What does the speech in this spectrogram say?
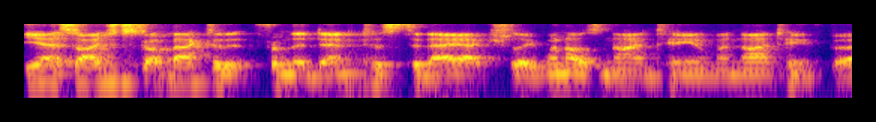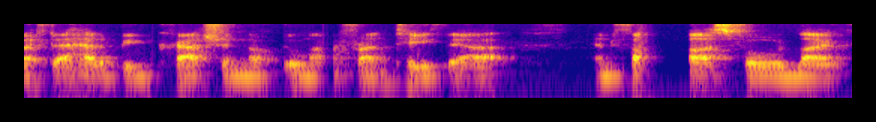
yeah. So I just got back to the, from the dentist today. Actually, when I was 19 on my 19th birthday, I had a big crash and knocked all my front teeth out. And fast forward, like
